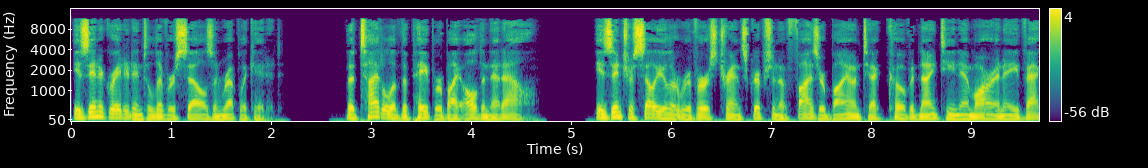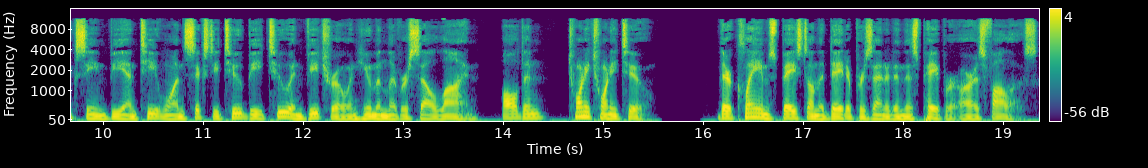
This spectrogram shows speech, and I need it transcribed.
is integrated into liver cells and replicated. The title of the paper by Alden et al. is Intracellular Reverse Transcription of Pfizer BioNTech COVID 19 mRNA Vaccine BNT162b2 in vitro in human liver cell line, Alden, 2022. Their claims based on the data presented in this paper are as follows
